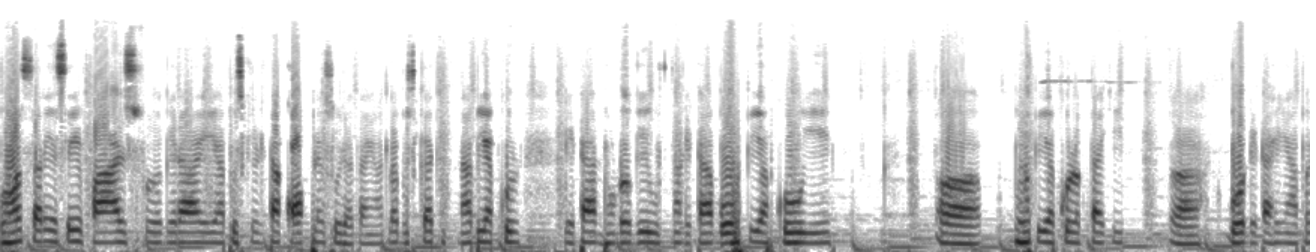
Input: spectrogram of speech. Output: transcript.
बहुत सारे ऐसे फाइल्स वगैरह या फिर उसके डेटा कॉम्प्लेक्स हो जाता है। मतलब उसका जितना भी आपको डेटा ढूंढोगे, उतना डेटा बहुत ही आपको ये बहुत ही आपको लगता है कि बहुत डेटा है यहाँ पर।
